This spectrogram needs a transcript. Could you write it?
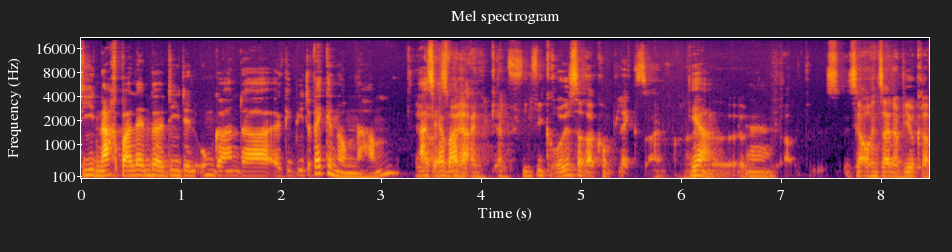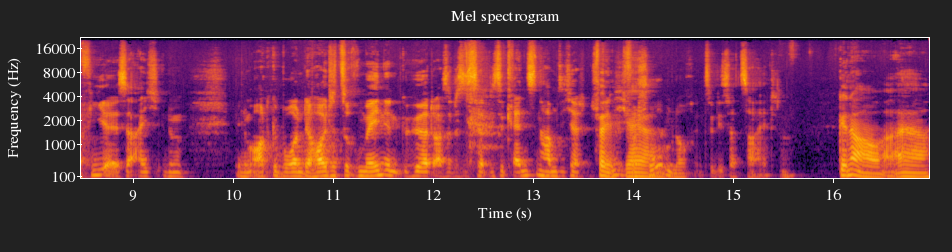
die Nachbarländer, die den Ungarn da äh, Gebiete weggenommen haben. Ja, also er war, war ja ein, ein, viel, viel größerer Komplex einfach. Ne? Ja, also, ähm, Ist ja auch in seiner Biografie, er ist ja eigentlich in einem, in einem Ort geboren, der heute zu Rumänien gehört. Also das ist ja, diese Grenzen haben sich ja ständig verschoben noch zu dieser Zeit. Genau. Äh,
